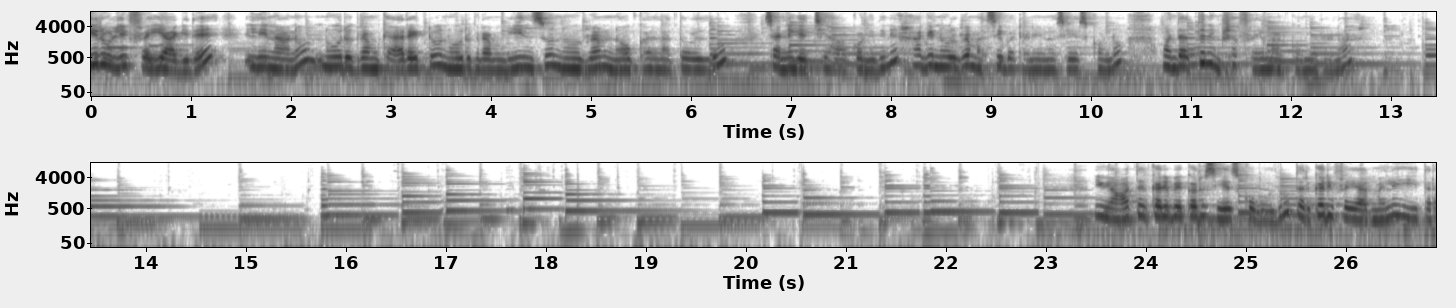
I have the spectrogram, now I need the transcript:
ಈರುಳ್ಳಿ ಫ್ರೈ ಆಗಿದೆ. ಇಲ್ಲಿ ನಾನು ನೂರು ಗ್ರಾಮ್ ಕ್ಯಾರೆಟು, ನೂರು ಗ್ರಾಮ್ ಬೀನ್ಸು, ನೂರು ಗ್ರಾಮ್ ನೌಕಲ್ನ ತೊಳೆದು ಸಣ್ಣಗೆ ಹೆಚ್ಚಿ ಹಾಕ್ಕೊಂಡಿದ್ದೀನಿ ಹಾಗೆ ನೂರು ಗ್ರಾಮ್ ಹಸಿ ಬಟಾಣಿಯನ್ನು ಸೇರಿಸ್ಕೊಂಡು ಒಂದು ಹತ್ತು ನಿಮಿಷ ಫ್ರೈ ಮಾಡ್ಕೊಂಬಿಡೋಣ ನೀವು ಯಾವ ತರಕಾರಿ ಬೇಕಾದ್ರೂ ಸೇರಿಸ್ಕೋಬೋದು. ತರಕಾರಿ ಫ್ರೈ ಆದಮೇಲೆ ಈ ಥರ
